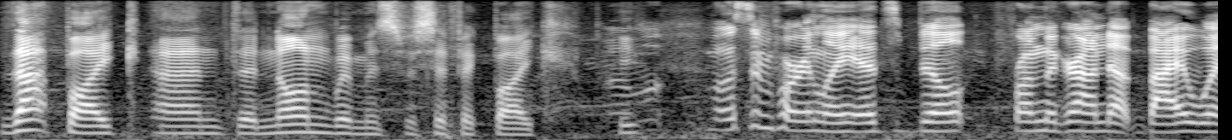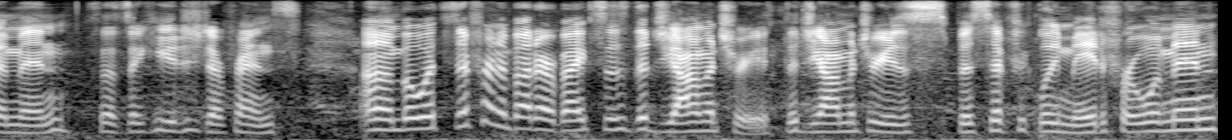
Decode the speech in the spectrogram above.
that bike and the non-women specific bike? Most importantly, it's built from the ground up by women, so that's a huge difference. Um, but what's different about our bikes is the geometry. The geometry is specifically made for women,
